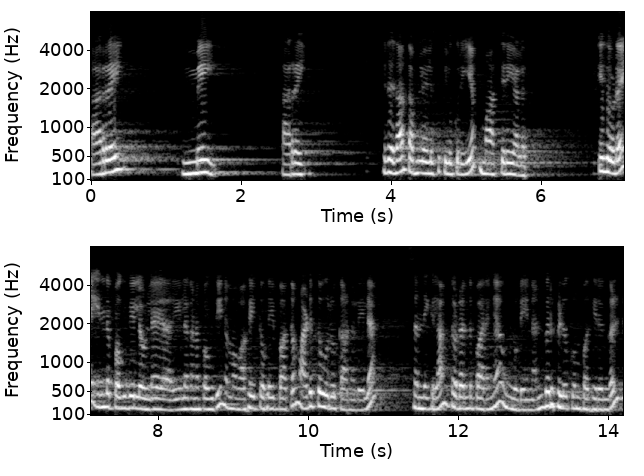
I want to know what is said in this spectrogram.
அரை மெய் அரை. இதுதான் தமிழ் எழுத்துக்களுக்குரிய மாத்திரை அழகு இதோட இந்த பகுதியில் உள்ள இலக்கண பகுதி நம்ம வகை தொகை பார்த்தோம். அடுத்த ஒரு காணொளியில சந்திக்கலாம். தொடர்ந்து பாருங்க. உங்களுடைய நண்பர்களுக்கும் பகிருங்கள்.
